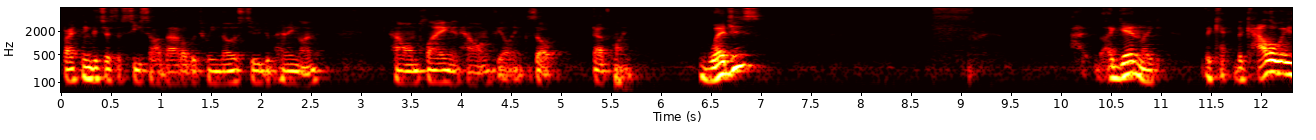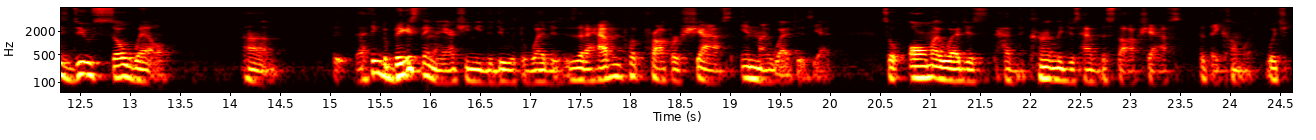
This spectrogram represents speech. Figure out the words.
But I think it's just a seesaw battle between those two, depending on how I'm playing and how I'm feeling. So that's mine. Wedges, again, like the the Callaways do so well. Um, I think the biggest thing I actually need to do with the wedges is that I haven't put proper shafts in my wedges yet. So all my wedges have currently just have the stock shafts that they come with, which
